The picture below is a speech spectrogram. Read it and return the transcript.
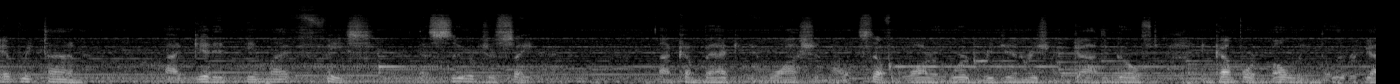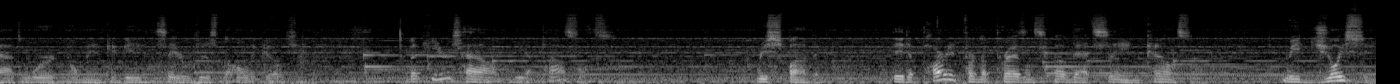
Every time I get it in my face, the sewage of Satan, I come back and wash myself in the water of the word and regeneration of God's ghost and come forth boldly and deliver God's word. No man can get and say or resist the Holy Ghost. But here's how the apostles responded. They departed from the presence of that same council, rejoicing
